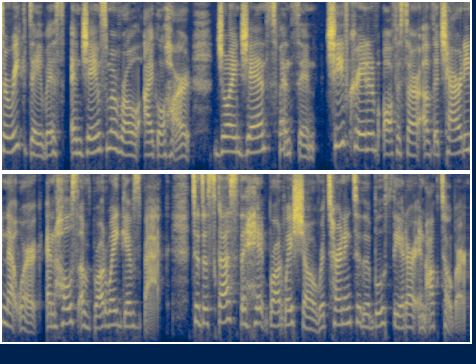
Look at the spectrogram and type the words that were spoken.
Tariq Davis, and James Monroe Iglehart join Jan Svensson, Chief Creative Officer of the Charity Network and host of Broadway Gives Back, to discuss the hit Broadway show returning to the Booth Theater in October.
